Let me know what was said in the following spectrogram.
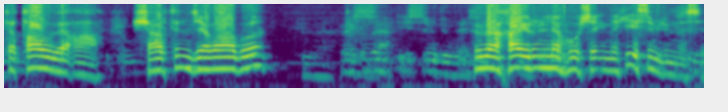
tetavvea. Şartın cevabı Hüve hayrun lehu şeklindeki isim cümlesi.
